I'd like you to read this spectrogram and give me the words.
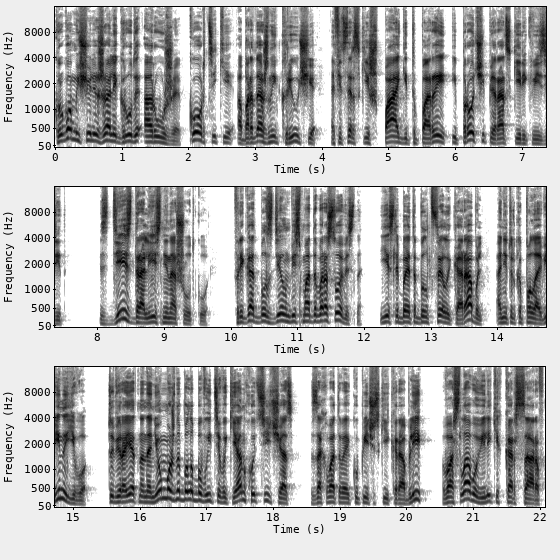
Кругом еще лежали груды оружия, кортики, абордажные крючья, офицерские шпаги, топоры и прочий пиратский реквизит. Здесь дрались не на шутку. Фрегат был сделан весьма добросовестно. Если бы это был целый корабль, а не только половина его, то, вероятно, на нем можно было бы выйти в океан хоть сейчас, захватывая купеческие корабли во славу великих корсаров,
